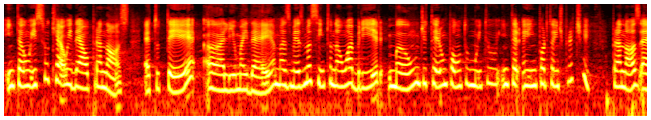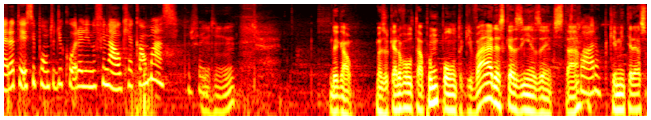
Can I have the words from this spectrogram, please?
Então, isso que é o ideal para nós. É tu ter uh, ali uma ideia, mas mesmo assim tu não abrir mão de ter um ponto muito importante para ti. Para nós era ter esse ponto de cor ali no final que acalmasse. Perfeito. Uhum. Legal. Mas eu quero voltar para um ponto aqui, várias casinhas antes, tá? Claro. Porque me interessa,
